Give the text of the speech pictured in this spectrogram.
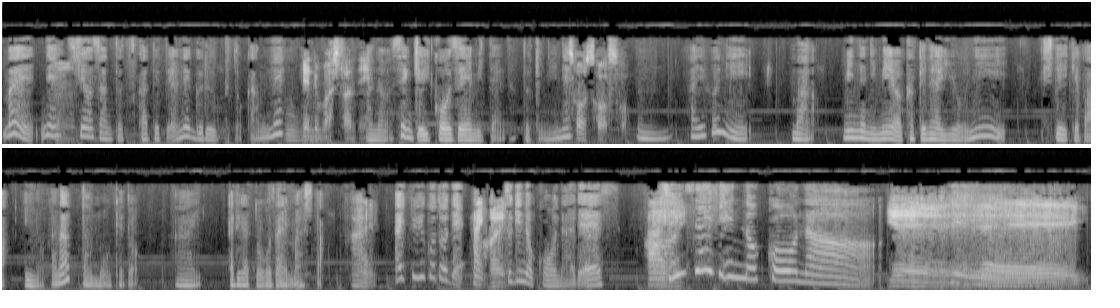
前ねう、んしおんさんと使ってたよね、グループとかもね。うんやりましたあね。の、選挙行こうぜ、みたいな時にね。そうそうそう。うん。ああいう風に、まあ、みんなに迷惑かけないようにしていけばいいのかなと思うけど。はい。ありがとうございました。はい。はい、ということで、はいはい次のコーナーです。はい新製品のコーナイェーイえーイ。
